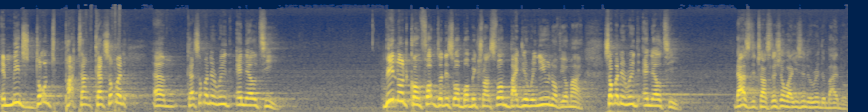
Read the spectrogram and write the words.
It means don't pattern. Can somebody um, can somebody read NLT? Be not conformed to this world, but be transformed by the renewing of your mind. Somebody read NLT. That's the translation we're using to read the Bible.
